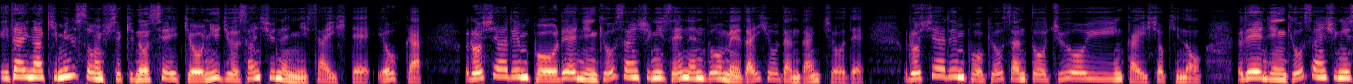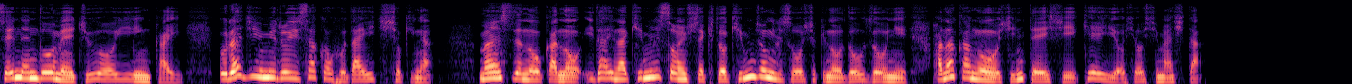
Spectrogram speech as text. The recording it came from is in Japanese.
偉大なキミルソン主席の逝去23周年に際して8日、ロシア連邦レーニン共産主義青年同盟代表団団長で、ロシア連邦共産党中央委員会初期のレーニン共産主義青年同盟中央委員会、ウラジーミル・イサコフ第一書記が、マンスデの丘の偉大なキミルソン主席とキム・ジョギル総書記の銅像に花籠を進呈し敬意を表しました。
